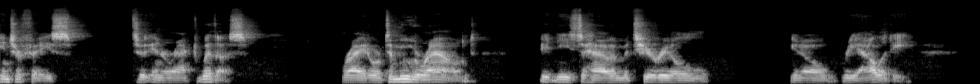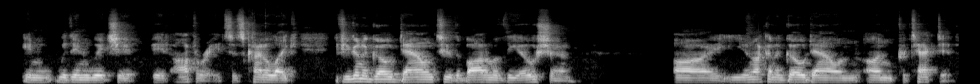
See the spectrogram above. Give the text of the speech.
interface to interact with us, right? Or to move around. It needs to have a material, you know, reality in within which it it operates. It's kind of like if you're going to go down to the bottom of the ocean uh, you're not going to go down unprotected.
